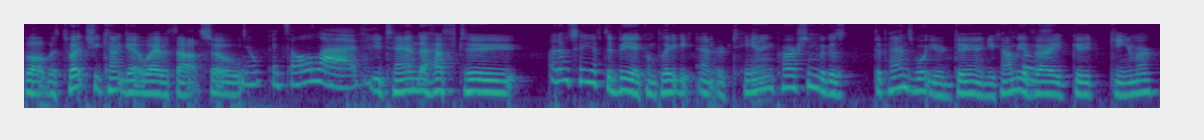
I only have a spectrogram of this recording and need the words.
But with Twitch, you can't get away with that. So Nope, it's all live. you tend to have to. I don't say you have to be a completely entertaining person because depends what you're doing. You can be a very good gamer,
